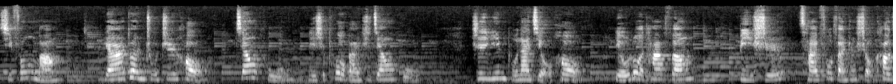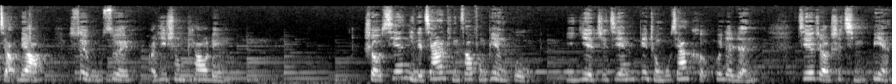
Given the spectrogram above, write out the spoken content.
其锋芒。然而断柱之后，江湖已是破败之江湖。知音不耐酒后流落他方，彼时财富反成手铐脚镣，遂无罪而一生飘零。首先，你的家庭遭逢变故，一夜之间变成无家可归的人；接着是情变，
